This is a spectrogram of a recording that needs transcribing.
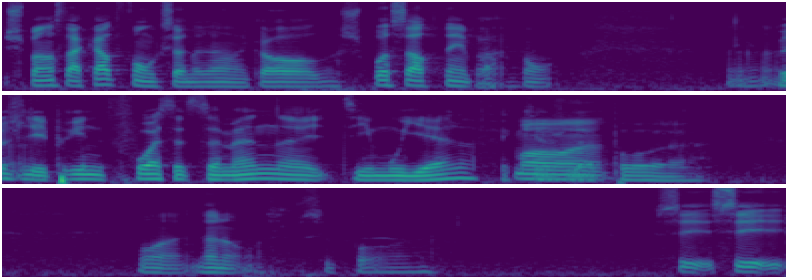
je pense que ta carte fonctionnerait encore. Je suis pas certain, par contre. Là, je l'ai pris une fois cette semaine, euh, il mouillait, là. Fait que je ouais. pas. euh, Ouais, non, non, c'est pas... euh, C'est, c'est,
